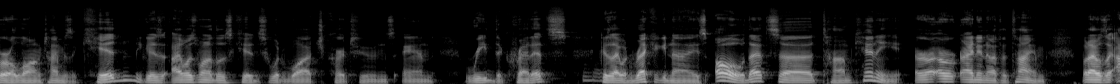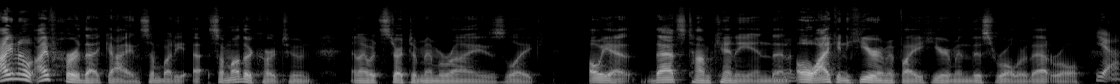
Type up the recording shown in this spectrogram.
for a long time as a kid because I was one of those kids who would watch cartoons and read the credits because I would recognize, oh, that's uh Tom Kenny, or, or I didn't know at the time, but I was like, I know, I've heard that guy in somebody, uh, some other cartoon, and I would start to memorize like, oh yeah, that's Tom Kenny, and then Mhm. oh, I can hear him if I hear him in this role or that role. yeah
